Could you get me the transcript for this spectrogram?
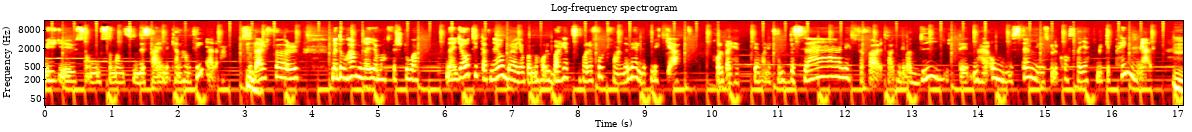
är ju som, som man som designer kan hantera. Så mm. därför, men då handlar det ju om att förstå, när jag tyckte att när jag började jobba med hållbarhet så var det fortfarande väldigt mycket att hållbarhet det var liksom besvärligt för företagen, det var dyrt, den här omställningen skulle kosta jättemycket pengar. Mm.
